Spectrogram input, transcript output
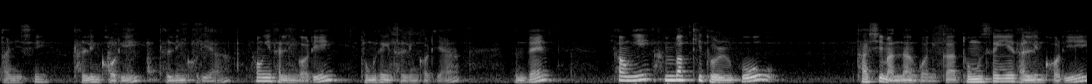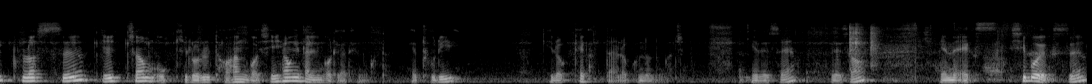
아니지 달린 거리 달린 거리야. 형이 달린 거리 동생이 달린 거리야. 근데 형이 한 바퀴 돌고 다시 만난 거니까 동생이 달린 거리 플러스 1.5km를 더한 것이 형이 달린 거리가 되는 거다. 둘이 이렇게. 이렇게 놓는 거죠. 이해됐어요? 그래서 얘는 x 15x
